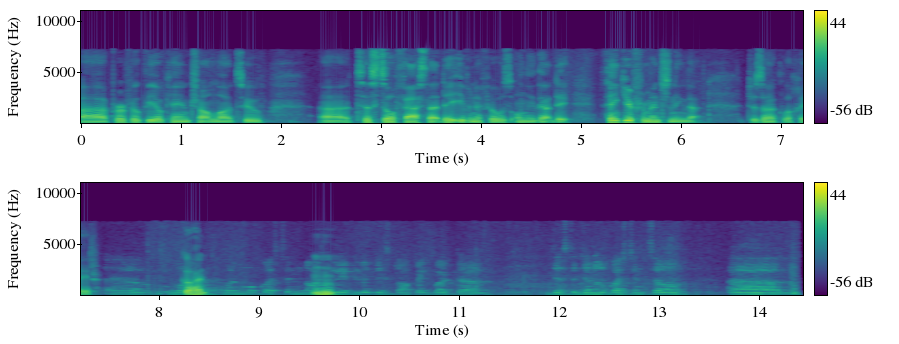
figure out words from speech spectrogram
uh, perfectly okay, inshallah, to uh, to still fast that day, even if it was only that day. Thank you for mentioning that. Jazakallah khair. Uh, one, Go ahead. One more question, not Mhm. related to this topic, but uh, just a general question. So, um,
